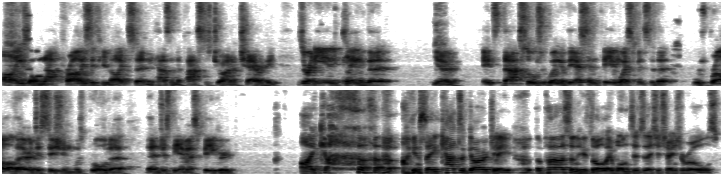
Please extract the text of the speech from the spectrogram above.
eyes on that prize, if you like, certainly has in the past, is Joanna Cherry. Is there any inkling that, you know, it's that sort of wing of the SNP in Westminster that would rather a decision was broader than just the MSP group? I can, I can say categorically the person who thought they wanted they should change the rules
